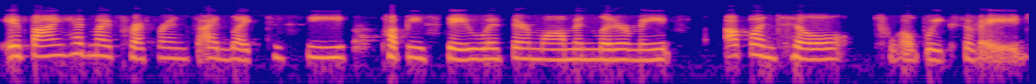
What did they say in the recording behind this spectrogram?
If I had my preference, I'd like to see puppies stay with their mom and litter mates up until 12 weeks of age,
